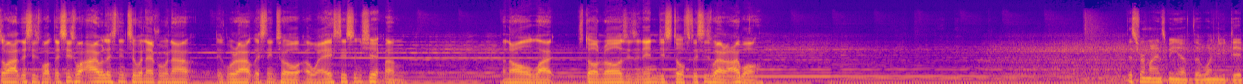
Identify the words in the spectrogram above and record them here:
So uh, this is what this is what I was listening to when everyone out we're out listening to Oasis and shit, man and all like Stone Roses and indie stuff. This is where I was. This reminds me of the one you did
